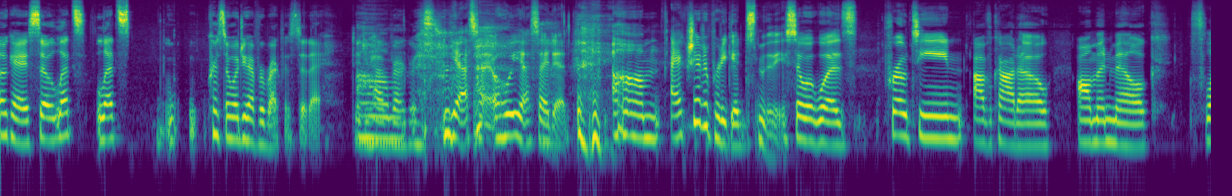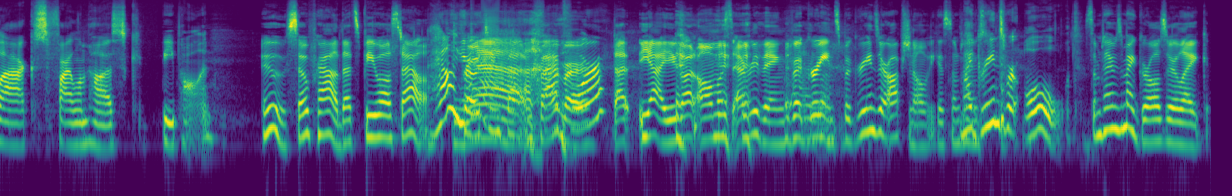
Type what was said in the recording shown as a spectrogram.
okay, so let's let's Krista, what did you have for breakfast today? Did you have breakfast? Yes. I, oh, yes, I did. um, I actually had a pretty good smoothie. So it was protein, avocado, almond milk, flax, psyllium husk, bee pollen. Ooh, so proud. That's Be Well style. Hell yeah. Protein, fat, and fiber. four? That yeah, you got almost everything. But greens, but greens are optional because sometimes My greens were old. Sometimes my girls are like,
